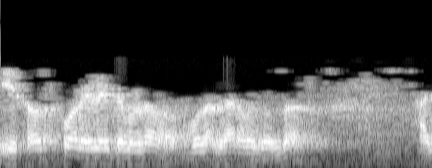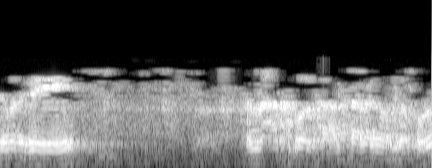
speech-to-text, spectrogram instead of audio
ఈ సౌత్ పోల్ ఏదైతే ఉందో మూలాధారం ఉందో అది మనకి నార్త్ పోల్ సహస్రారంగా ఉన్నప్పుడు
